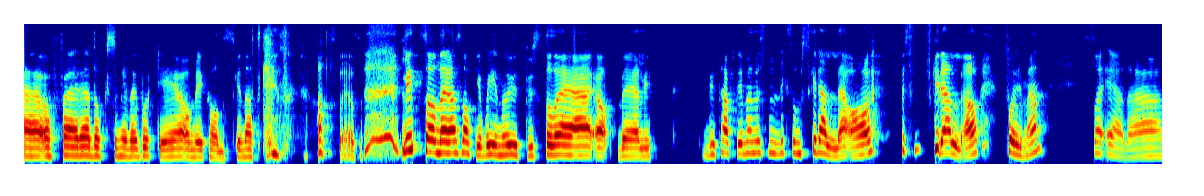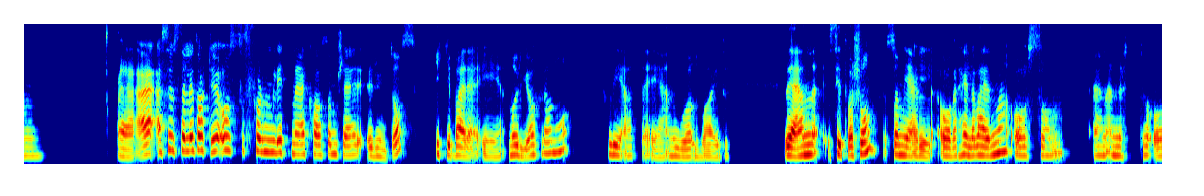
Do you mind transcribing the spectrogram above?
Uh, og for dere som har vært borti amerikanske nettkunder altså, Litt sånn når jeg snakker på inn- og utpust, og det er, ja, det er litt, litt, heftig. Men hvis en liksom skreller av, skreller av formen, så er det uh, Jeg, jeg syns det er litt artig å følge litt med hva som skjer rundt oss. Ikke bare i Norge akkurat nå, fordi at det er en worldwide Det er en situasjon som gjelder over hele verden, og som en er nødt til å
